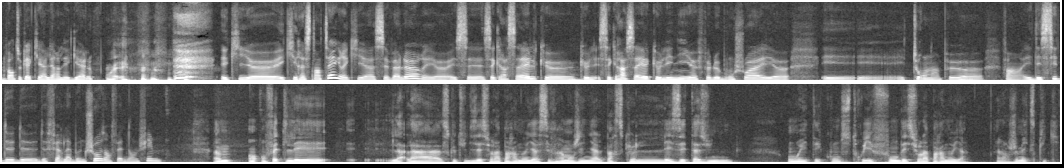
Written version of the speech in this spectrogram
Enfin, en tout cas, qui a l'air légal. et, qui, et qui reste intègre et qui a ses valeurs. Et, et c'est grâce à elle que, mhm. que c'est grâce à elle que Lenny fait le bon choix et, et, et, tourne un peu. Mhm. Enfin, et décide de, de, faire la bonne chose, en fait, dans le film. En, fait, les, la, la, ce que tu disais sur la paranoïa, c'est vraiment génial parce que les États-Unis ont été construits et fondés sur la paranoïa. Alors, je m'explique.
